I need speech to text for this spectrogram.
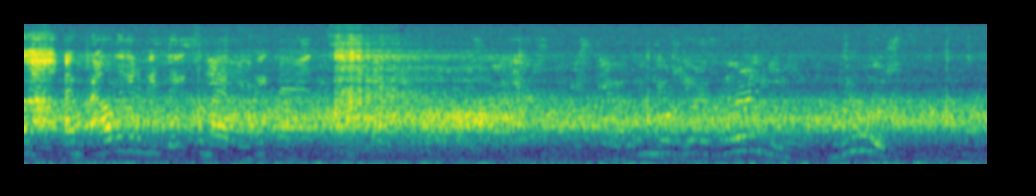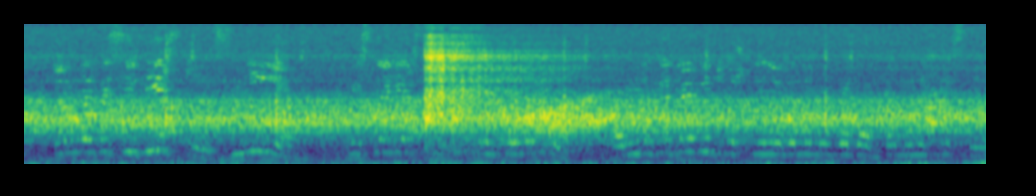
Ugh, I'm probably gonna be late for my appointment. У Магадане дождь, а в Новосибирске снег. В Красноярске снег холодок. А в Магадане дождь, не надо на Магадан, там у них весна.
